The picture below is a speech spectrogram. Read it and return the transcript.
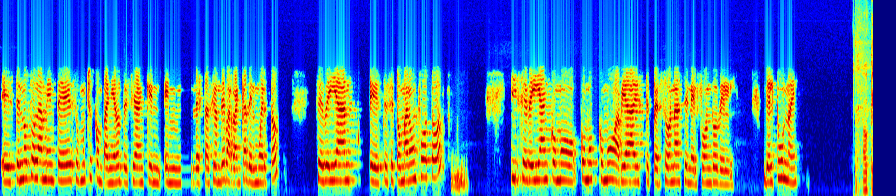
este no solamente eso, muchos compañeros decían que en, en la estación de Barranca del Muerto se veían, este, se tomaron fotos y se veían como, como, como había este personas en el fondo del, del túnel. Ok.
